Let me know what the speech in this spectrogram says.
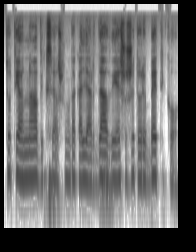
το ότι ανάδειξε ας πούμε τα καλιαρντά διέσωσε το ρεμπέτικο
